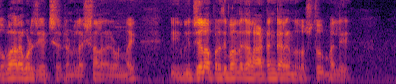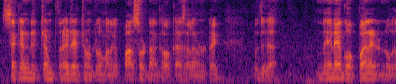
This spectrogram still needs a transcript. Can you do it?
దుబారా కూడా చేసేటువంటి లక్షణాలు అనేవి ఉన్నాయి. ఈ విద్యలో ప్రతిబంధకాలు ఆటంకాలు అనేది వస్తూ మళ్ళీ సెకండ్ అటెంప్ట్ థర్డ్ అటెంప్ట్లో మనకి పాస్ అవడానికి అవకాశాలు అనేవి ఉంటాయి. కొద్దిగా నేనే గొప్ప అనేటువంటి ఒక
